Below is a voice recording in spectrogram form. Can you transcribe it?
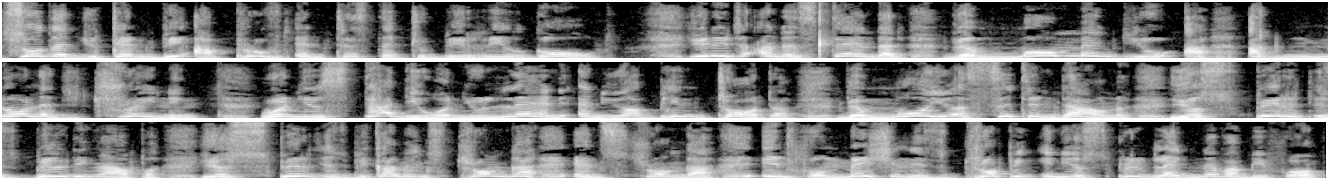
So that you can be approved and tested to be real gold. You need to understand that the moment you uh, acknowledge training, when you study, when you learn, and you are being taught, the more you are sitting down, your spirit is building up, your spirit is becoming stronger and stronger. Information is dropping in your spirit like never before.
